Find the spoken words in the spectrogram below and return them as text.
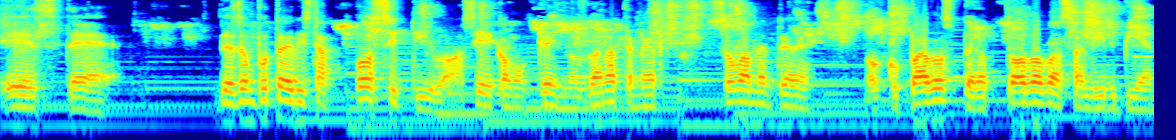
este, desde un punto de vista positivo, así como que nos van a tener sumamente ocupados, pero todo va a salir bien,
